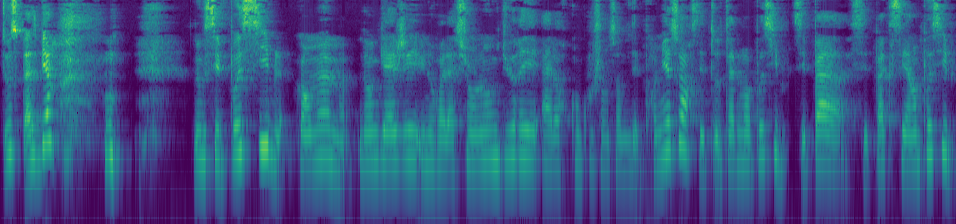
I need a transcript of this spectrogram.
Tout se passe bien. Donc c'est possible quand même d'engager une relation longue durée alors qu'on couche ensemble dès le premier soir, c'est totalement possible. C'est pas c'est pas que c'est impossible,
